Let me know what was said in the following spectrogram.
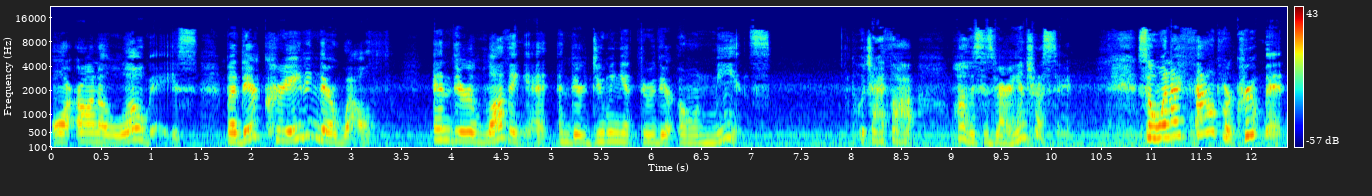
or on a low base, but they're creating their wealth and they're loving it and they're doing it through their own means, which I thought, wow, this is very interesting. So when I found recruitment,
